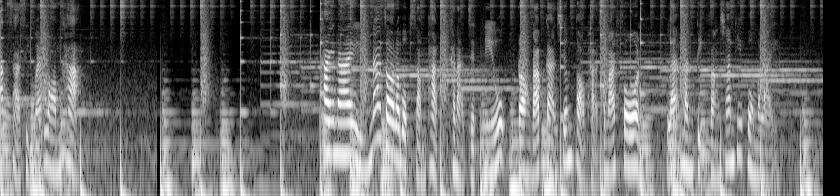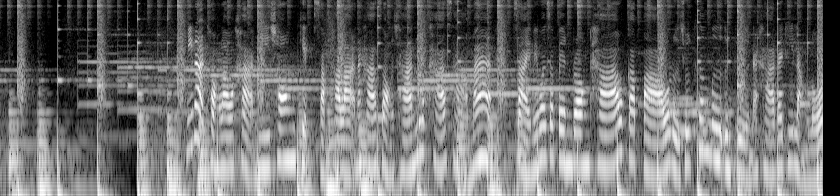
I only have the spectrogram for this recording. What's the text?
รักษาสิ่งแวดล้อมค่ะ ภายในหน้าจอระบบสัมผัสขนาด 7 นิ้ว รองรับการเชื่อมต่อผ่านสมาร์ทโฟน และมันติฟังก์ชันที่พวงมาลัย มิราดของเราค่ะ มีช่องเก็บสัมภาระนะคะ 2 ชั้นลูกค้าสามารถ ใส่ไม่ว่าจะเป็นรองเท้ากระเป๋า หรือชุดเครื่องมืออื่น ๆนะคะ ได้ที่หลังรถ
